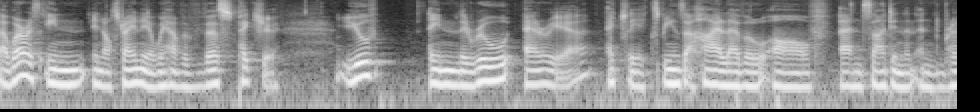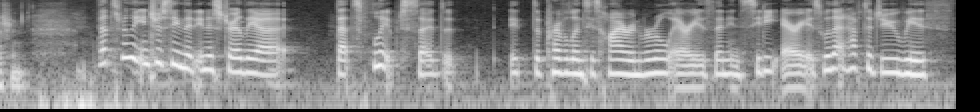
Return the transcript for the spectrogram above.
Now, whereas in, in Australia, we have a reverse picture. Youth in the rural area actually experience a high level of anxiety and, and depression. That's really interesting that in Australia that's flipped, so that it, the prevalence is higher in rural areas than in city areas. Would that have to do with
